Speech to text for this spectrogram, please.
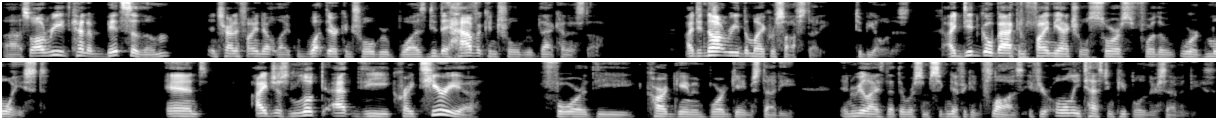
Uh, so I'll read kind of bits of them and try to find out like what their control group was. Did they have a control group? That kind of stuff. I did not read the Microsoft study, to be honest. I did go back and find the actual source for the word moist. And I just looked at the criteria for the card game and board game study and realized that there were some significant flaws if you're only testing people in their 70s.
